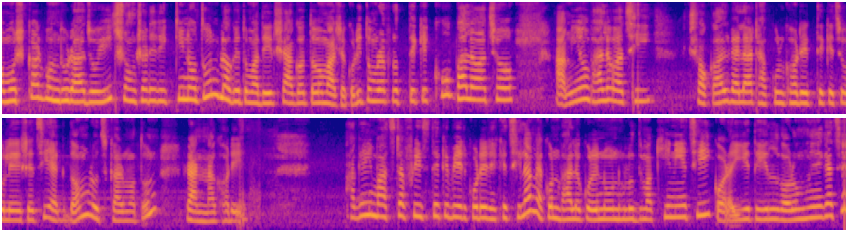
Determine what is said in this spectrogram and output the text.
নমস্কার বন্ধুরা, জয়ীর সংসারের একটি নতুন ব্লগে তোমাদের স্বাগতম। আশা করি তোমরা প্রত্যেকে খুব ভালো আছো, আমিও ভালো আছি। সকালবেলা ঠাকুর ঘরের থেকে চলে এসেছি একদম রোজকার মতন রান্নাঘরে। আগেই মাছটা ফ্রিজ থেকে বের করে রেখেছিলাম, এখন ভালো করে নুন, হলুদ মাখিয়ে নিয়েছি, কড়াইয়ে তেল গরম হয়ে গেছে,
